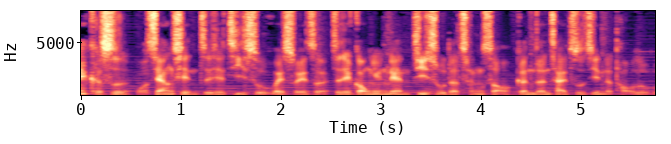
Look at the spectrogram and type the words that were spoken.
哎，可是我相信这些技术会随着这些供应链技术的成熟跟人才资金的投入。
